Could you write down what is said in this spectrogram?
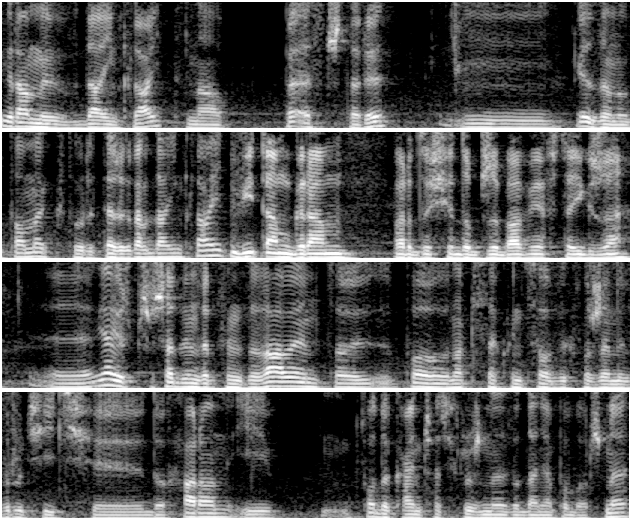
gramy w Dying Light na PS4. Mm, Jest ze mną Tomek, który też gra w Dying Light. Witam, gram, bardzo się dobrze bawię w tej grze. Y, Ja już przeszedłem, zrecenzowałem, to po napisach końcowych możemy wrócić y, do Haran i podokańczać różne zadania poboczne.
